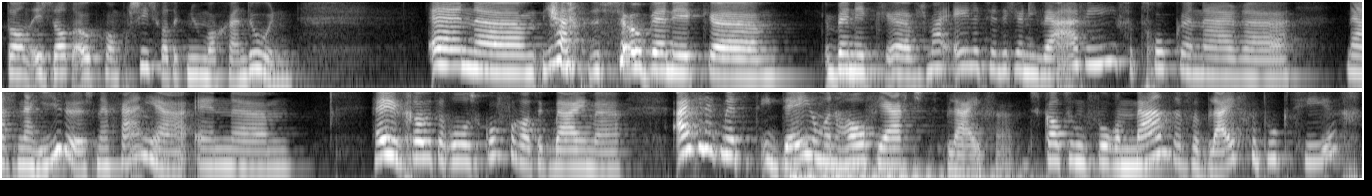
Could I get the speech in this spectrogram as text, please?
dan is dat ook gewoon precies wat ik nu mag gaan doen. En uh, ja, dus zo ben ik, uh, ben ik uh, volgens mij 21 januari vertrokken naar, eh, naar, naar hier dus, naar Gania. En ehm, hele grote roze koffer had ik bij me. Eigenlijk met het idee om een halfjaartje te blijven. Dus ik had toen voor een maand een verblijf geboekt hier.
